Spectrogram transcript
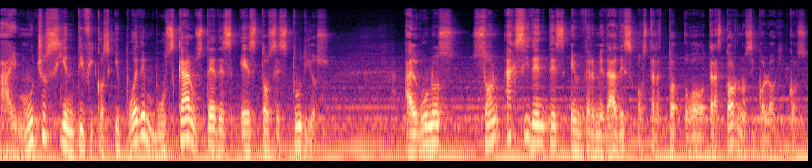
Hay muchos científicos y pueden buscar ustedes estos estudios. Algunos son accidentes, enfermedades o, trastornos psicológicos.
